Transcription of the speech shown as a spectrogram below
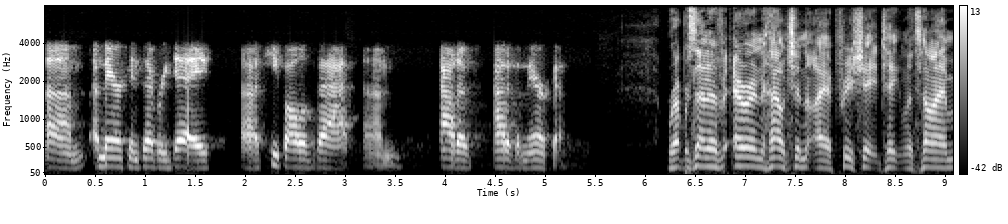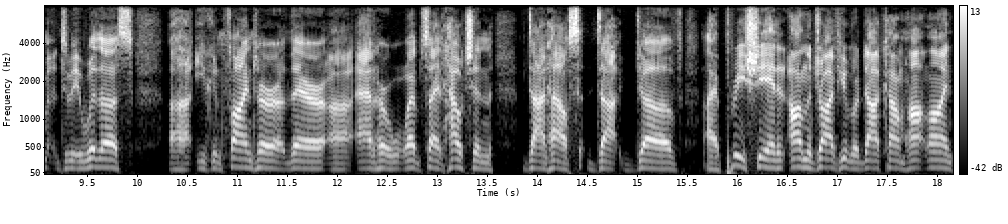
um, Americans every day, uh, keep all of that um, out of out of America. Representative Erin Houchin, I appreciate taking the time to be with us. Uh, you can find her there uh, at her website, houchin.house.gov. I appreciate it on the drivehubler.com hotline.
